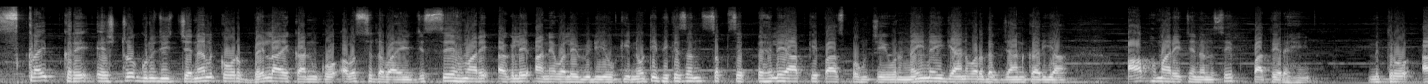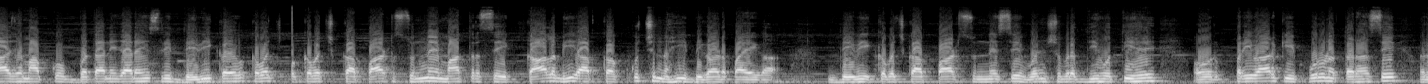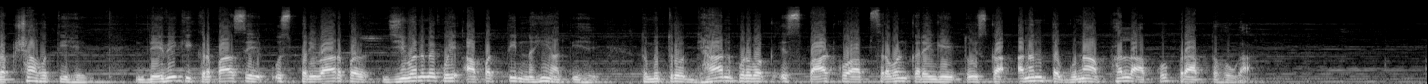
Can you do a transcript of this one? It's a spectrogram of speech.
Subscribe करें astro गुरुजी channel को और बेल आइकन को अवश्य दबाएँ, जिससे हमारे अगले आने वाले वीडियो की नोटिफिकेशन सबसे पहले आपके पास पहुँचे और नई नई ज्ञानवर्धक जानकारियाँ आप हमारे चैनल से पाते रहें। मित्रों, आज हम आपको बताने जा रहे हैं श्री देवी कवच कवच का पाठ सुनने मात्र से काल भी आपका कुछ नहीं बिगाड़ पाएगा। देवी कवच का पाठ सुनने से वंश वृद्धि होती है और परिवार की पूर्ण तरह से रक्षा होती है। देवी की कृपा से उस परिवार पर जीवन में कोई आपत्ति नहीं आती है। तो मित्रों ध्यान पूर्वक इस पाठ को आप श्रवण करेंगे तो इसका अनंत गुना फल आपको प्राप्त होगा।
